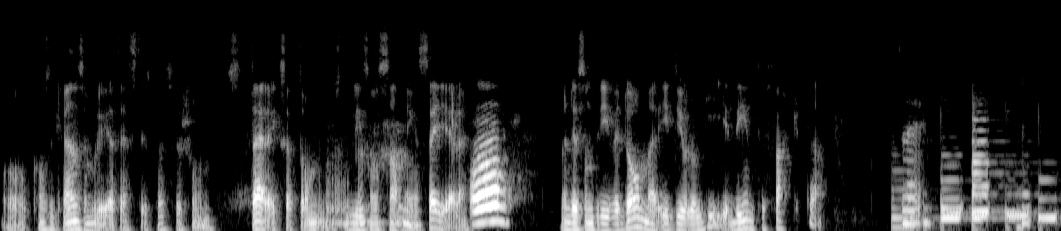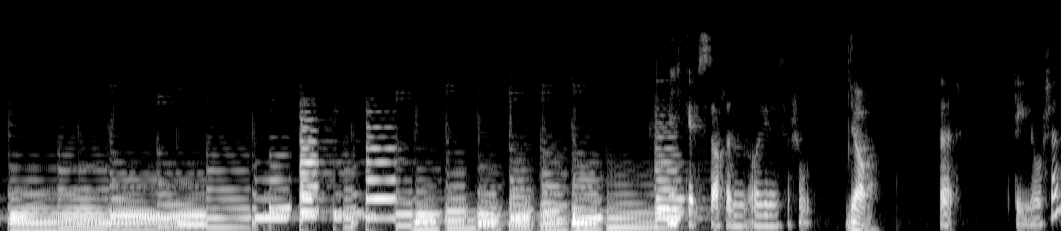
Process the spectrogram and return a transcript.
Och konsekvensen blir att SDs position stärks, att de blir som sanningen säger det. Men det som driver dem är ideologi, det är inte fakta. Nej. Mikael startade en organisation Ja. för tre år sedan.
